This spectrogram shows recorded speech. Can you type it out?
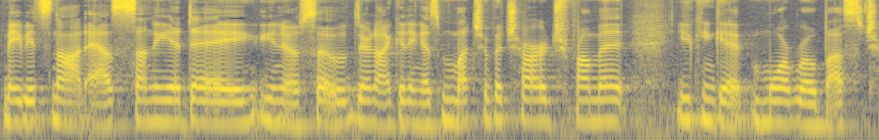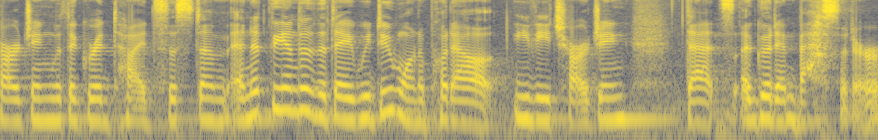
maybe it's not as sunny a day, you know, so they're not getting as much of a charge from it. You can get more robust charging with a grid-tied system. And at the end of the day, we do want to put out EV charging that's a good ambassador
